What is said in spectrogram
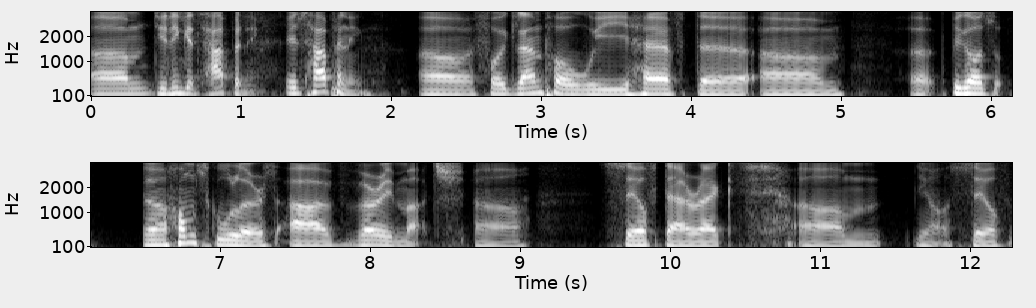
Um, do you think it's happening? it's happening. Uh, for example, we have the um, uh, because uh, homeschoolers are very much uh, self-direct, um, you know, self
